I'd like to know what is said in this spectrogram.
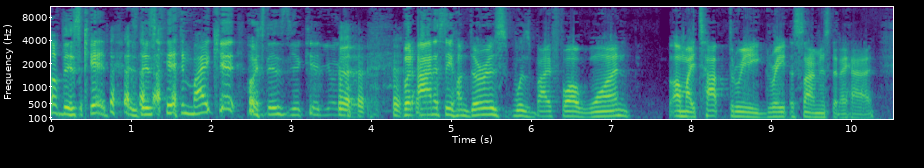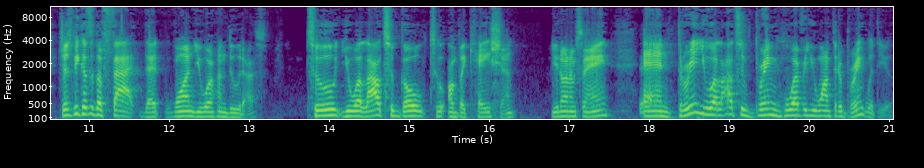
of this kid? Is this kid my kid? Or is this your kid, your kid? But honestly, Honduras was by far one on my top three great assignments that I had just because of the fact that one, you were Honduras, two, you were allowed to go to on vacation. You know what I'm saying? Yeah. And three, you were allowed to bring whoever you wanted to bring with you.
